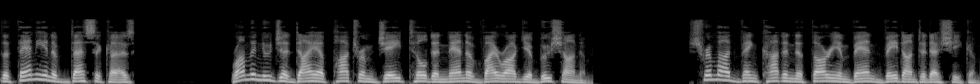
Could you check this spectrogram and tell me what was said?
The Thanian of Desika is Ramanuja Daya Patram J tilde Nana Vairagya Bhushanam Srimad Venkata Natharyam Van Vedantadeshikam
